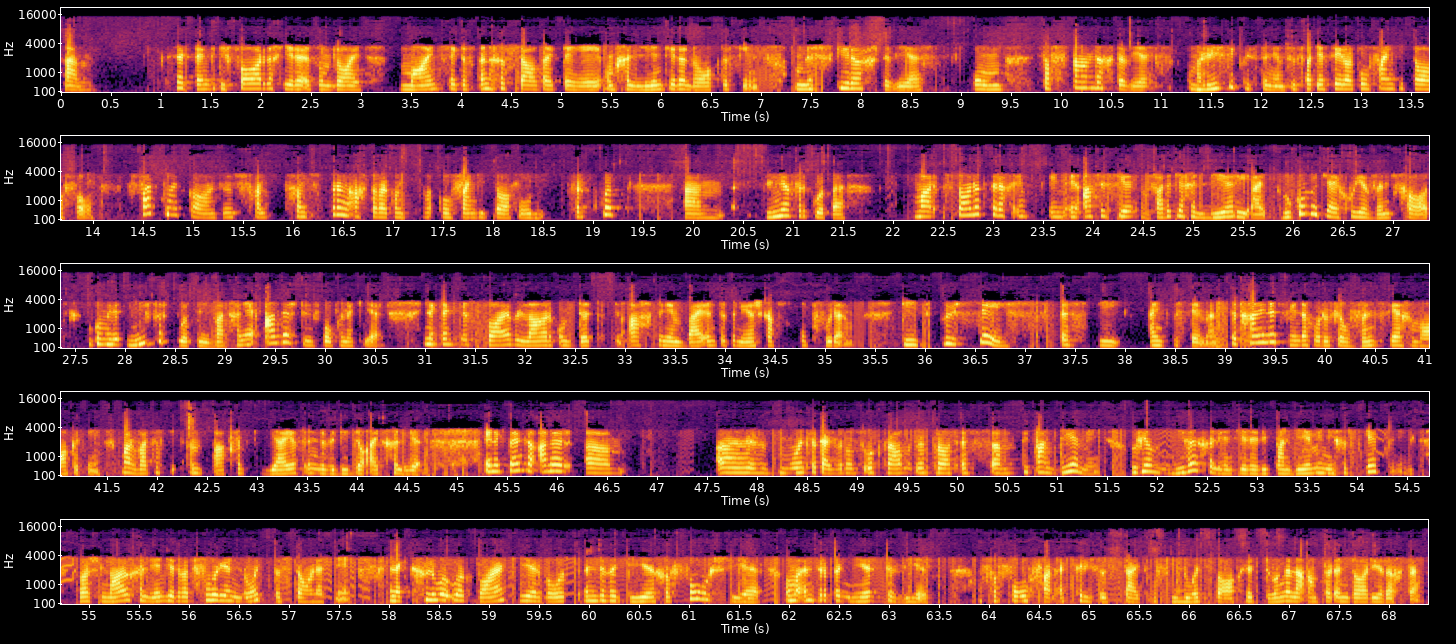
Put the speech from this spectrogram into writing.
Ehm um, so ek dink die vaardighede is om daai mindset of ingesteldheid te hê om geleenthede raak te sien, om nuuskierig te wees, om selfstandig te wees, om risiko's te neem, soos wat jy sê daai kolfyntjie tafel. Vat my kans en gaan gaan spring agter daai kolfyntjie tafel, verkoop ehm um, doen jou verkope maar staan ook terug en en en assesseer wat het jy geleer uit? Hoekom het jy goeie wins gehad? Hoekom het dit nie verkoop nie? Wat gaan jy anders doen volgende keer? En ek dink dit is baie belangrik om dit in ag te neem by entrepreneurskapsopvoeding. Die proses is die eindbestemming. Dit gaan nie net vinnig oor hoeveel wins jy gemaak het nie maar wat is die impak wat jy as individu daar uitgeleer? En ek dink 'n ander ehm um, uh, moontlikheid wat ons ook wel moet praat is um, die pandemie. Hoeveel nuwe geleenthede die pandemie nie geskep nie. Daar's nou geleenthede wat voorheen nooit bestaan het nie. En ek glo ook baie keer word individue geforseer om 'n entrepreneur te wees as gevolg van 'n krisistyd of noodsaak. Dit dwing hulle amper in daardie rigting.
